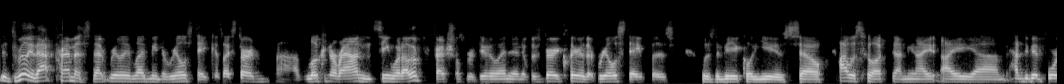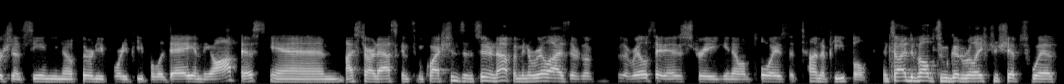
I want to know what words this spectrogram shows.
it's really that premise that really led me to real estate because I started uh, looking around and seeing what other professionals were doing. And it was very clear that real estate was, was the vehicle used. So I was hooked. I mean, I, I um, had the good fortune of seeing, you know, 30, 40 people a day in the office. And I started asking some questions. And soon enough, I mean, I realized there's a, the real estate industry, you know, employs a ton of people. And so I developed some good relationships with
